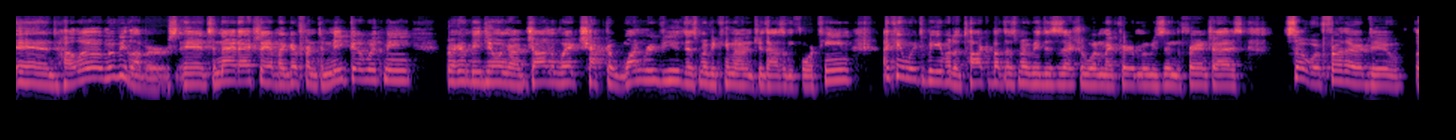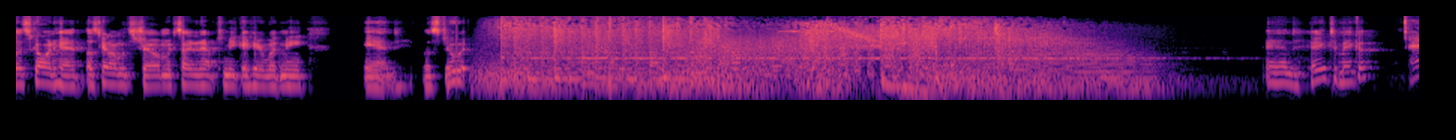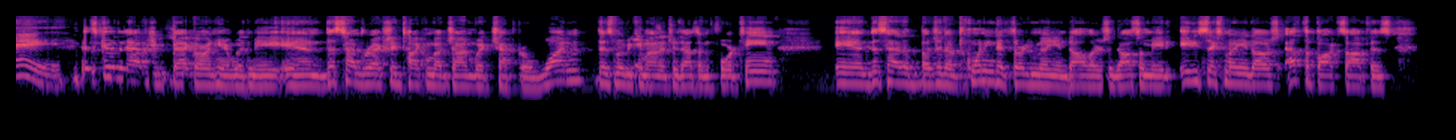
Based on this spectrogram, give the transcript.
And hello, movie lovers. And tonight I actually have my good friend Tomeka with me. We're going to be doing our John Wick Chapter 1 review. This movie came out in 2014. I can't wait to be able to talk about this movie. This is actually one of my favorite movies in the franchise. So, with further ado, let's go ahead. Let's get on with the show. I'm excited to have Tomeka here with me. And let's do it. And hey, Tomeka. Hey. It's good to have you back on here with me. And this time we're actually talking about John Wick Chapter 1. This movie yes. came out in 2014. And this had a budget of 20 to 30 million dollars. It also made 86 million dollars at the box office.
